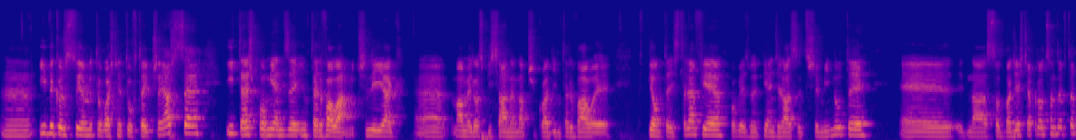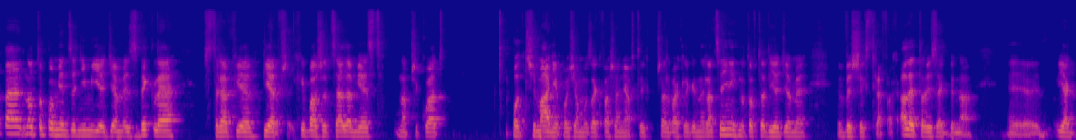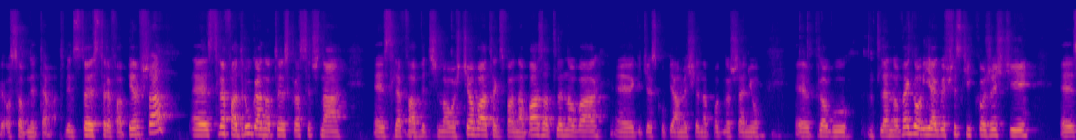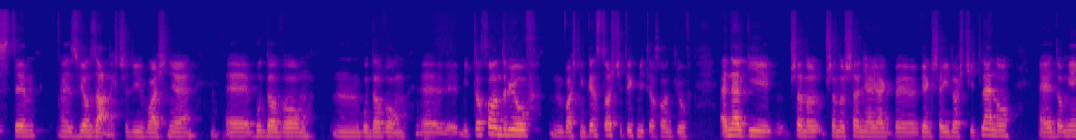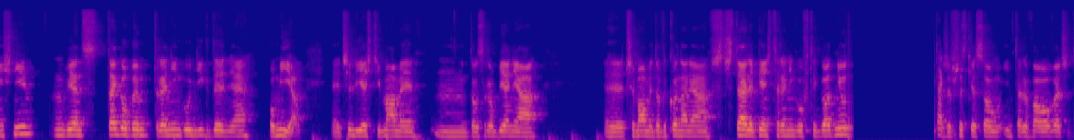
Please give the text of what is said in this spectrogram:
Mm, i wykorzystujemy to właśnie tu w tej przejażdżce i też pomiędzy interwałami, czyli jak e, mamy rozpisane na przykład interwały w piątej strefie, powiedzmy 5 razy 3 minuty e, na 120% FTP, no to pomiędzy nimi jedziemy zwykle w strefie pierwszej, chyba że celem jest na przykład podtrzymanie poziomu zakwaszenia w tych przerwach regeneracyjnych, no to wtedy jedziemy w wyższych strefach, ale to jest jakby na e, jakby osobny temat. Więc to jest strefa pierwsza. E, strefa druga no to jest klasyczna e, strefa wytrzymałościowa, tak zwana baza tlenowa, e, gdzie skupiamy się na podnoszeniu progu tlenowego i jakby wszystkich korzyści z tym związanych, czyli właśnie budową, mm, budową mitochondriów, właśnie gęstości tych mitochondriów, energii przenoszenia jakby większej ilości tlenu do mięśni, więc tego bym treningu nigdy nie pomijał. Czyli jeśli mamy mm, do zrobienia, czy mamy do wykonania 4-5 treningów w tygodniu, tak, że wszystkie są interwałowe, czy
